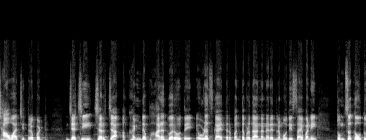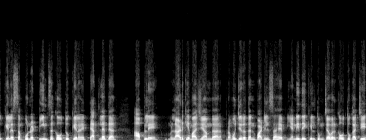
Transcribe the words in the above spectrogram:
छावा चित्रपट ज्याची चर्चा अखंड भारतभर होते. एवढंच काय तर पंतप्रधान नरेंद्र मोदी साहेबांनी तुमचं कौतुक केलं संपूर्ण टीमचं कौतुक केलं आणि त्यातल्या त्यात आपले लाडके माजी आमदार प्रमोदजी रतन पाटील साहेब यांनी देखील तुमच्यावर कौतुकाची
